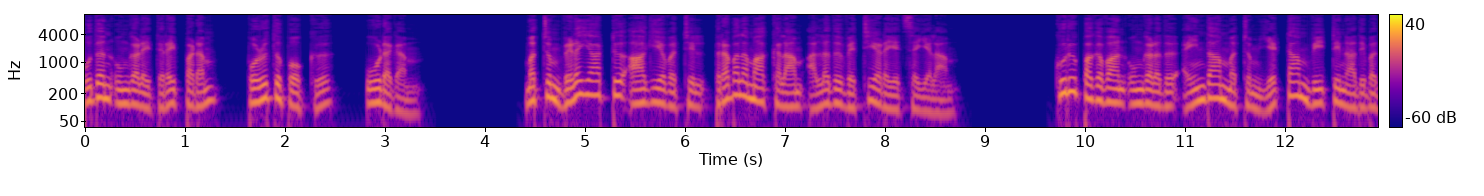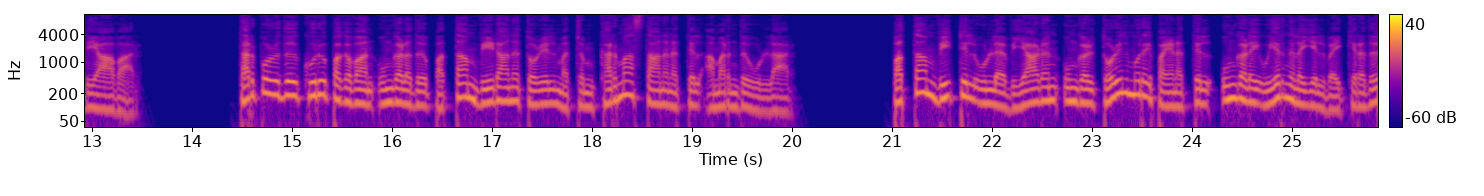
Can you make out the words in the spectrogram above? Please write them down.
புதன் உங்களை திரைப்படம் பொழுதுபோக்கு ஊடகம் மற்றும் விளையாட்டு ஆகியவற்றில் பிரபலமாக்கலாம் அல்லது வெற்றியடையச் செய்யலாம். குரு பகவான் உங்களது ஐந்தாம் மற்றும் எட்டாம் வீட்டின் அதிபதி ஆவார். தற்பொழுது குரு பகவான் உங்களது பத்தாம் வீடான தொழில் மற்றும் கர்மாஸ்தானத்தில் அமர்ந்து உள்ளார். பத்தாம் வீட்டில் உள்ள வியாழன் உங்கள் தொழில்முறை பயணத்தில் உங்களை உயர்நிலையில் வைக்கிறது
